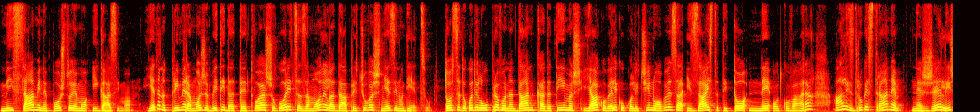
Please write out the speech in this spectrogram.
mi sami ne poštujemo i gazimo. Jedan od primjera može biti da te tvoja šogorica zamolila da pričuvaš njezinu djecu. To se dogodilo upravo na dan kada ti imaš jako veliku količinu obveza i zaista ti to ne odgovara, ali s druge strane ne želiš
